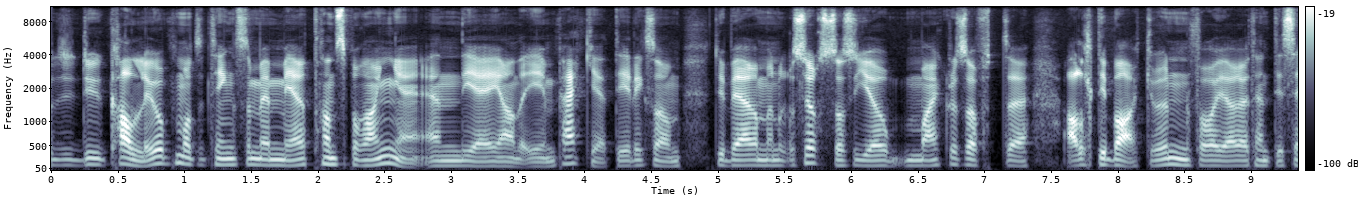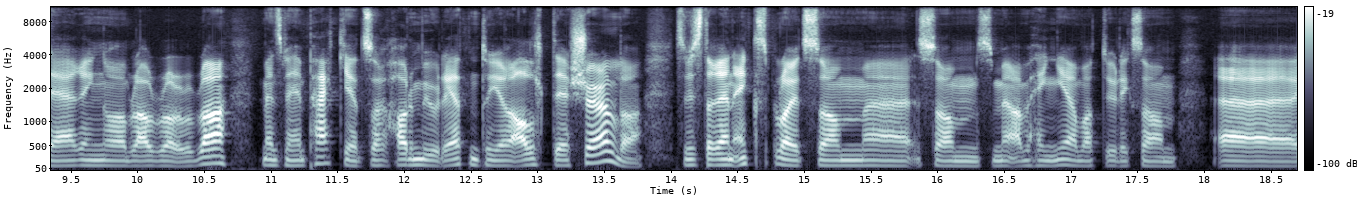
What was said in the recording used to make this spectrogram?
du, kaller jo på en måte ting som er mer transparente enn de er i, en packet. De liksom, du ber om en ressurs, og så gjør Microsoft eh, alt i bakgrunnen for å gjøre autentisering og bla, bla, bla. bla. Mens med en packet så har du muligheten til å gjøre alt det sjøl, da. Så hvis det er en exploit som, eh, som, som er avhengig av at du liksom uh,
